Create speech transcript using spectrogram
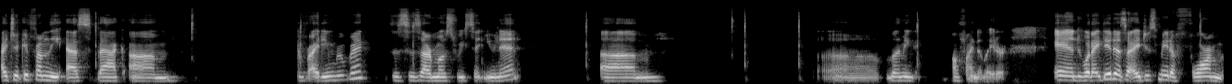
I took it from the SBAC um, writing rubric. This is our most recent unit. Um, uh, let me, I'll find it later. And what I did is I just made a form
